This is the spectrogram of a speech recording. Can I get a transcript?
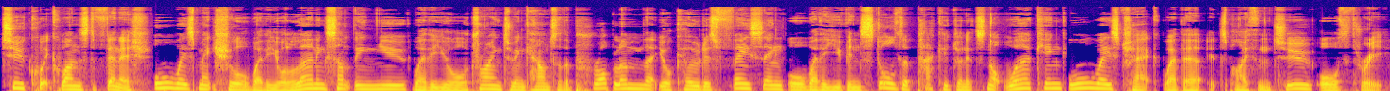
Two quick ones to finish. Always make sure whether you're learning something new, whether you're trying to encounter the problem that your code is facing, or whether you've installed a package and it's not working, always check whether it's Python 2 or 3.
